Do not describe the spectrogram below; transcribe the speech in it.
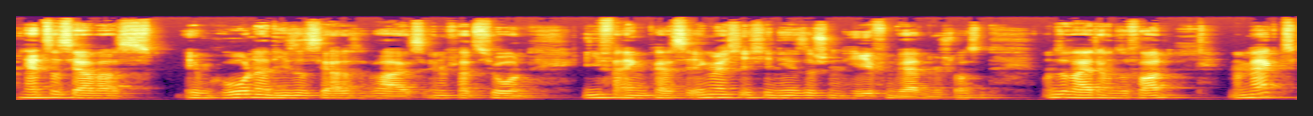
letztes Jahr war es eben Corona, dieses Jahr war es Inflation, Lieferengpässe, irgendwelche chinesischen Häfen werden geschlossen und so weiter und so fort. Man merkt,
